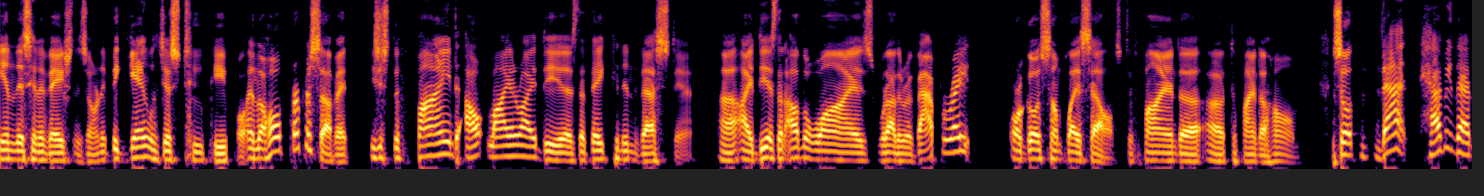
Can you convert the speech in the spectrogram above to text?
in this innovation zone. It began with just two people. And the whole purpose of it is just to find outlier ideas that they can invest in, uh, ideas that otherwise would either evaporate or go someplace else to find a, to find a home. So that having that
